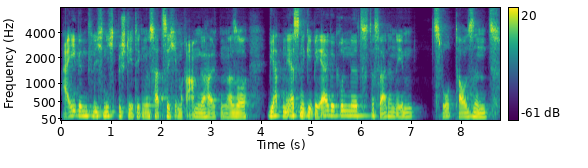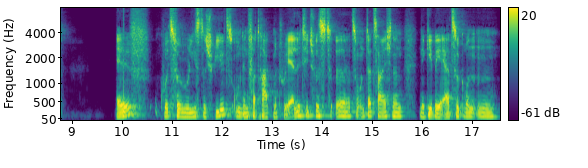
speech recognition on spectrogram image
eigentlich nicht bestätigen. Es hat sich im Rahmen gehalten. Also wir hatten erst eine GBR gegründet, das war dann eben 2011, kurz vor Release des Spiels, um den Vertrag mit Reality Twist äh, zu unterzeichnen. Eine GBR zu gründen,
